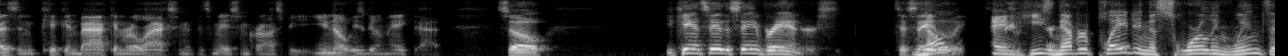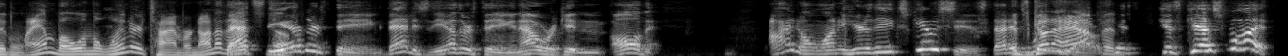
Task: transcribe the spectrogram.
eyes and kicking back and relaxing if it's Mason Crosby. You know he's going to make that. So you can't say the same for Anders, to say the No, least. and he's never played in the swirling winds in Lambeau in the wintertime or none of that That's stuff. the other thing. That is the other thing. And now we're getting all that. I don't want to hear the excuses that it's, It's gonna happen. Because guess what?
